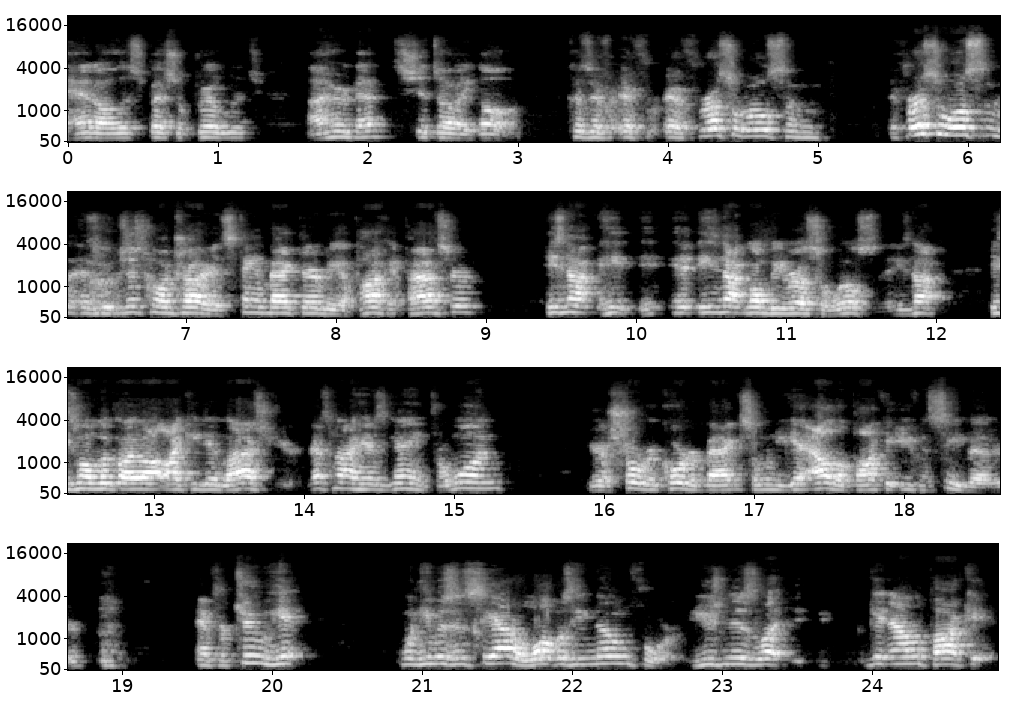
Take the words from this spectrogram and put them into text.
had all this special privilege. I heard that shit's already gone. because if, if if Russell Wilson if Russell Wilson is just going to try to stand back there and be a pocket passer, he's not he, he he's not going to be Russell Wilson. He's not he's going to look a lot like he did last year. That's not his game. For one, you're a shorter quarterback, so when you get out of the pocket, you can see better. And for two, he, when he was in Seattle, what was he known for? Using his le- getting out of the pocket,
